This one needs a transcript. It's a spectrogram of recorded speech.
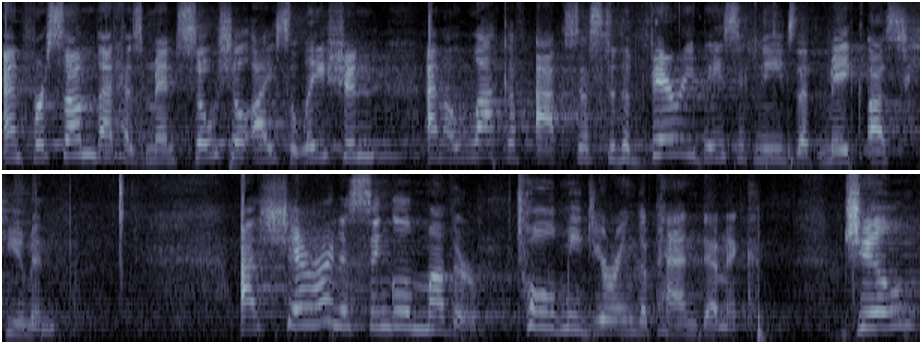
And for some, that has meant social isolation and a lack of access to the very basic needs that make us human. As Sharon, a single mother, told me during the pandemic, Jill,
